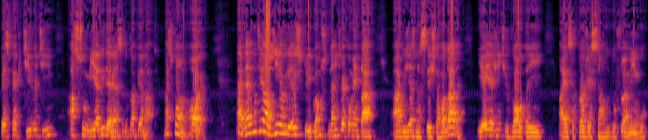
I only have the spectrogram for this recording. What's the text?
perspectiva de assumir a liderança do campeonato. Mas como? Olha, é, no finalzinho eu, eu explico. Vamos, a gente vai comentar a 26 rodada e aí a gente volta aí a essa projeção do Flamengo,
